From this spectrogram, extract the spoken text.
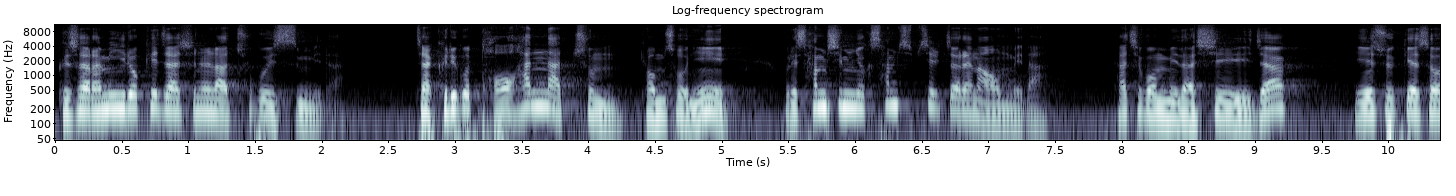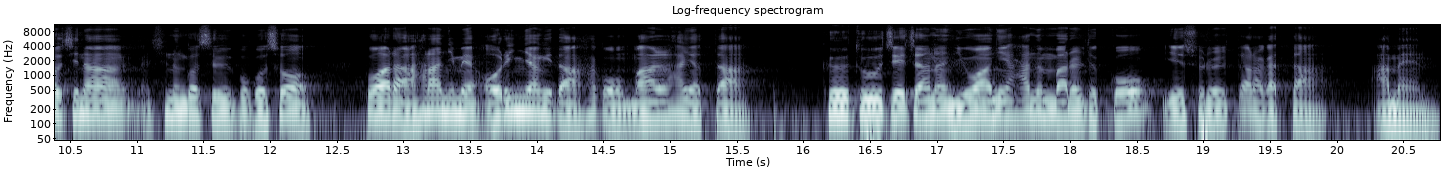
그 사람이 이렇게 자신을 낮추고 있습니다. 자, 그리고 더한 낮춤, 겸손이 우리 36, 37절에 나옵니다. 같이 봅니다. 시작. 예수께서 지나가시는 것을 보고서 보아라 하나님의 어린 양이다 하고 말하였다. 그 두 제자는 요한이 하는 말을 듣고 예수를 따라갔다. 아멘.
